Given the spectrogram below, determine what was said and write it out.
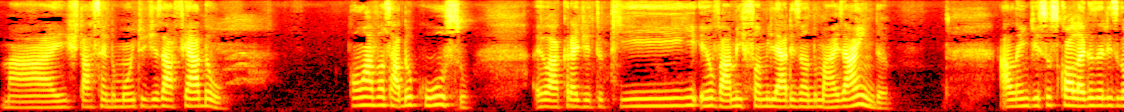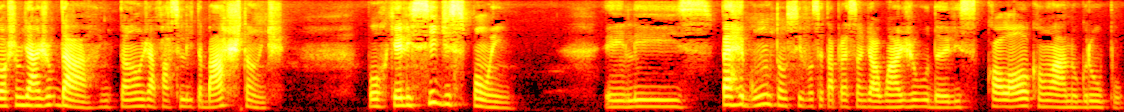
Mas está sendo muito desafiador. Com o avançar do curso, eu acredito que eu vá me familiarizando mais ainda. Além disso, os colegas eles gostam de ajudar, então já facilita bastante. Porque eles se dispõem, eles perguntam se você está precisando de alguma ajuda, eles colocam lá no grupo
